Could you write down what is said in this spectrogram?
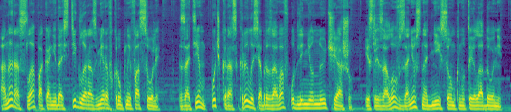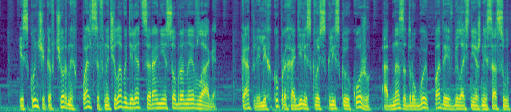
Она росла, пока не достигла размеров крупной фасоли. Затем почка раскрылась, образовав удлиненную чашу, и слезолов занес над ней сомкнутые ладони. Из кончиков черных пальцев начала выделяться ранее собранная влага. Капли легко проходили сквозь склизкую кожу, одна за другой падая в белоснежный сосуд.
